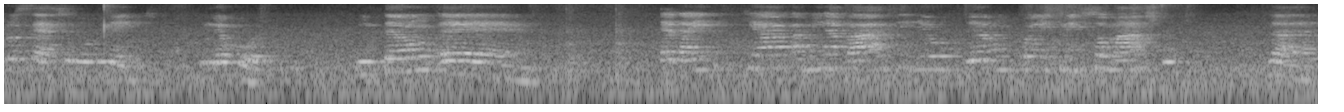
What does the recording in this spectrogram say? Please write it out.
processo o movimento no meu corpo. Então, é, é daí que a, a minha base eu, é um conhecimento somático da,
